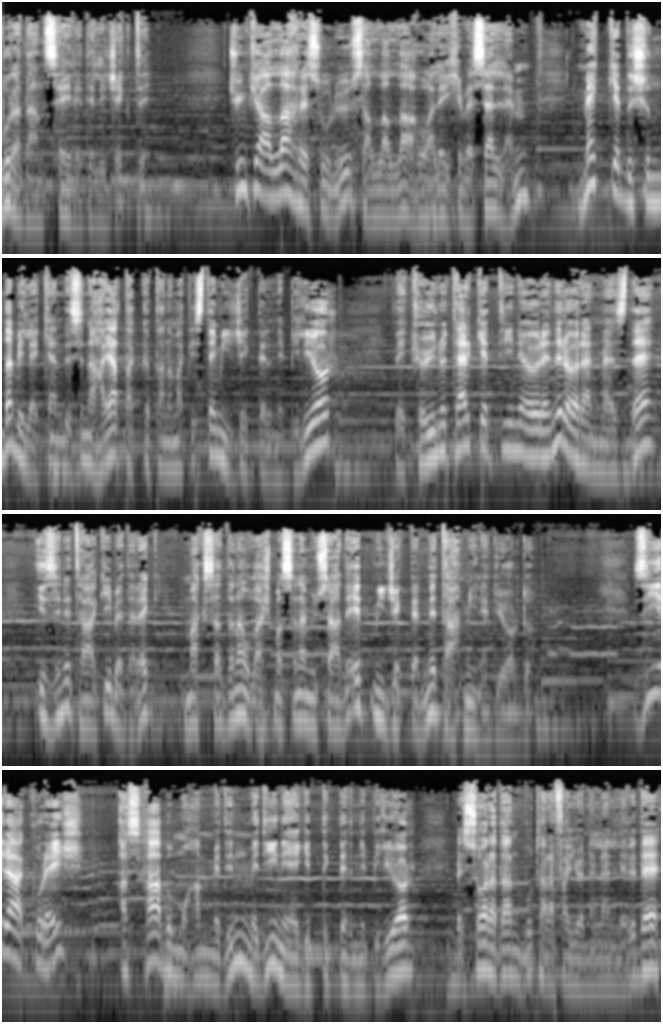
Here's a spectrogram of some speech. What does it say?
buradan seyredilecekti. Çünkü Allah Resulü sallallahu aleyhi ve sellem Mekke dışında bile kendisine hayat hakkı tanımak istemeyeceklerini biliyor ve köyünü terk ettiğini öğrenir öğrenmez de izini takip ederek maksadına ulaşmasına müsaade etmeyeceklerini tahmin ediyordu. Zira Kureyş ashab-ı Muhammed'in Medine'ye gittiklerini biliyor ve sonradan bu tarafa yönelenleri de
